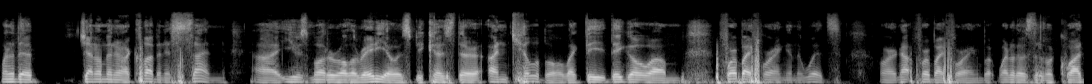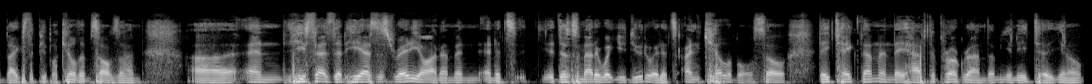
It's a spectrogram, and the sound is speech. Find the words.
one of the gentlemen in our club and his son uh, use Motorola radios because they're unkillable. Like they they go um, four by fouring in the woods, or not four by fouring, but one of those little quad bikes that people kill themselves on. Uh, and he says that he has this radio on him, and, and it's it doesn't matter what you do to it, it's unkillable. So they take them and they have to program them. You need to you know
